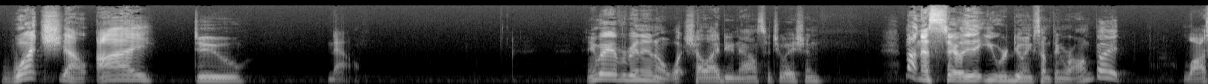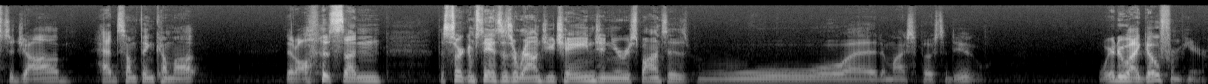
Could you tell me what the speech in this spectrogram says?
What shall I do now? Anybody ever been in a what shall I do now situation? Not necessarily that you were doing something wrong, but lost a job, had something come up, that all of a sudden the circumstances around you change and your response is, What am I supposed to do? Where do I go from here?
